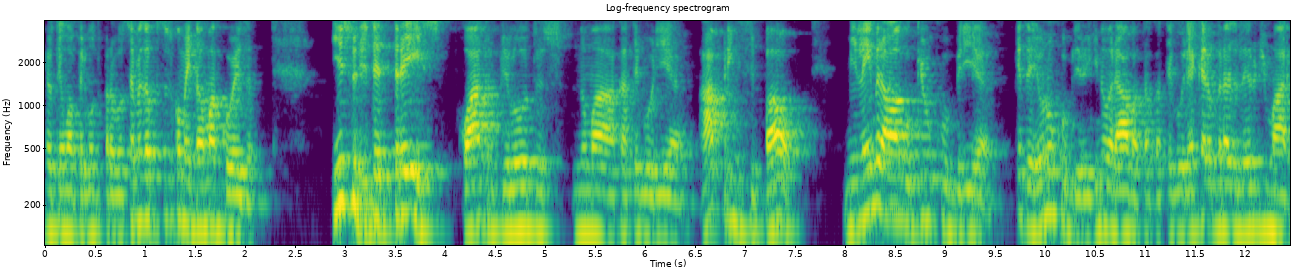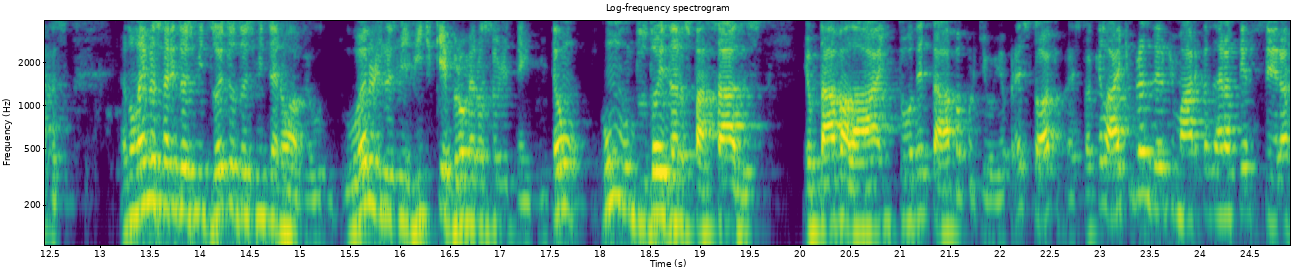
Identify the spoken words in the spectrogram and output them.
eu tenho uma pergunta para você, mas eu preciso comentar uma coisa. Isso de ter três, quatro pilotos numa categoria A principal me lembra algo que eu cobria. Quer dizer, eu não cobria, eu ignorava a tal categoria, que era o brasileiro de marcas. Eu não lembro se era em 2018 ou 2019. O, o ano de 2020 quebrou minha noção de tempo. Então, um dos dois anos passados, eu estava lá em toda etapa, porque eu ia para estoque, para estoque light, o brasileiro de marcas era a terceira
